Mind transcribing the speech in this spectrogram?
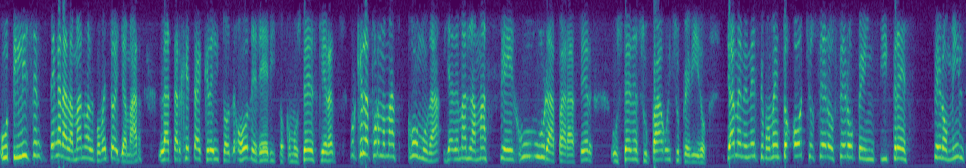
Utilicen, tengan a la mano al momento de llamar la tarjeta de crédito o de débito, como ustedes quieran, porque es la forma más cómoda y además la más segura para hacer ustedes su pago y su pedido. Llamen en este momento 800 230 mil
